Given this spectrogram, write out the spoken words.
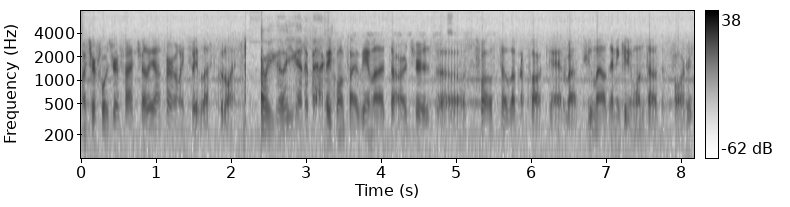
Archer 405 Charlie Alpha, runway 28 left, go to line. There we go. You got it back. Lake 15 Lima, that's the Archer is uh, 12 to 11 o'clock and about 2 miles indicating 1,400.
